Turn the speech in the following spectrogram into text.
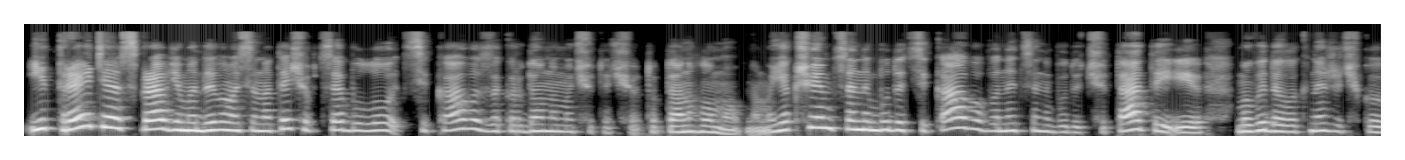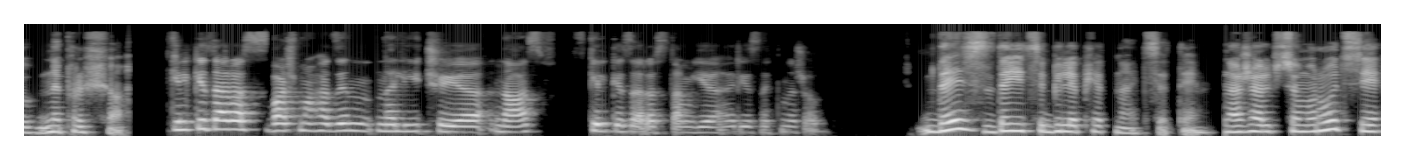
І третє, справді, ми дивимося на те, щоб це було цікаво закордонному читачу, тобто англомовному. Якщо їм це не буде цікаво, вони це не будуть читати, і ми видали книжечку не про що. Скільки зараз ваш магазин налічує назв? Скільки зараз там є різних книжок? Десь, здається, біля 15. На жаль, в цьому році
